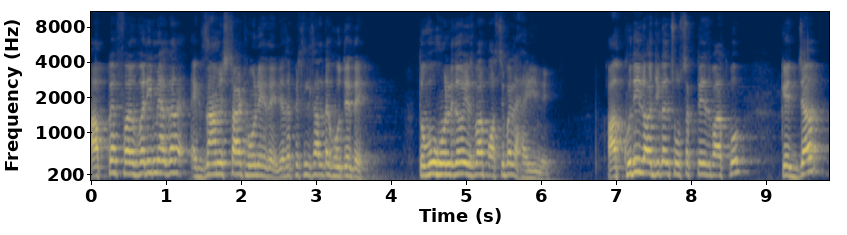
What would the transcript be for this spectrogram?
आपका फरवरी में अगर एग्ज़ाम स्टार्ट होने थे, जैसे पिछले साल तक होते थे तो वो होने दो, इस बार पॉसिबल है ही नहीं। आप खुद ही लॉजिकल सोच सकते हैं इस बात को, कि जब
